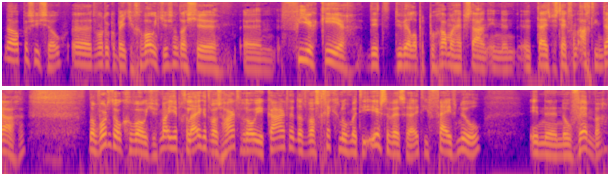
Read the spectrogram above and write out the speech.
Nou, precies zo. Uh, het wordt ook een beetje gewoontjes. Want als je uh, vier keer dit duel op het programma hebt staan... in een uh, tijdsbestek van 18 dagen... dan wordt het ook gewoontjes. Maar je hebt gelijk, het was hard. Rode kaarten. Dat was gek genoeg met die eerste wedstrijd, die 5-0 in november...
